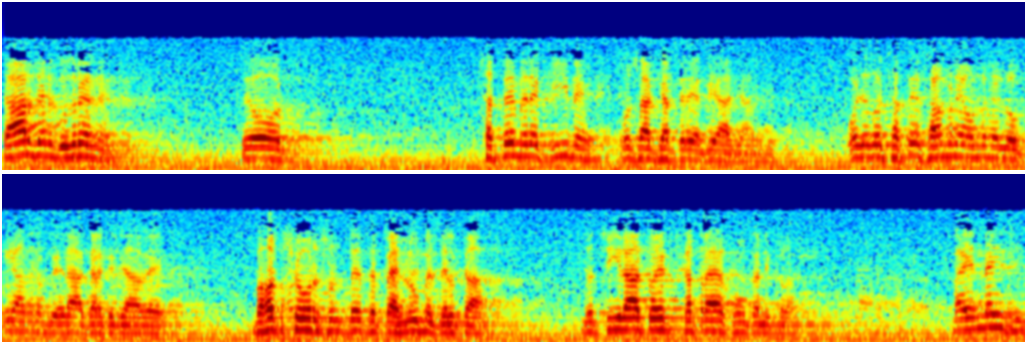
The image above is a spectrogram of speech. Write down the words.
چار دن گزرے نے۔ چھتے میرے کی نے؟ اس آخیا تیرے اگے آ جان گے۔ وہ جب چھتے سامنے آتے ہیں لوگ آدھے بیڑا گرک جاوے۔ بہت شور سنتے تھے پہلو میں دل کا، جو چیرا تو ایک قطرہ خون کا نکلا۔ بھائی ہی سی۔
